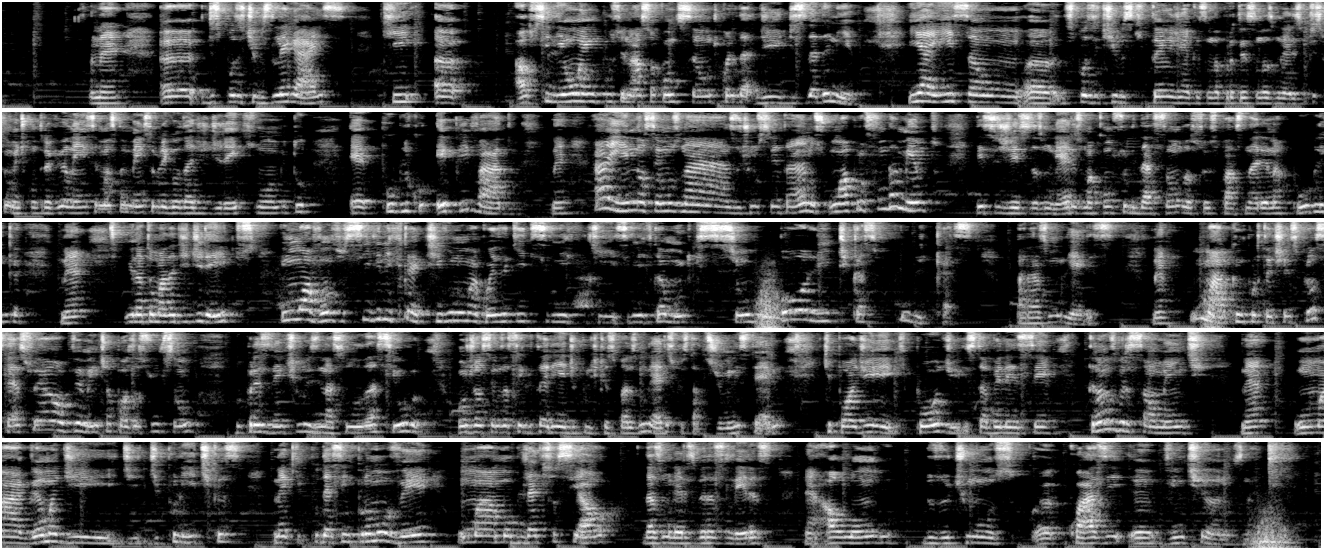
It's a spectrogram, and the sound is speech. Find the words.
né, uh, dispositivos legais que uh, auxiliam a impulsionar a sua condição de, de, de cidadania. E aí são uh, dispositivos que tangem a questão da proteção das mulheres, principalmente contra a violência, mas também sobre a igualdade de direitos no âmbito é, público e privado. Né? Aí nós temos, nos últimos 30 anos, um aprofundamento desses direitos das mulheres, uma consolidação do seu espaço na arena pública né? e na tomada de direitos um avanço significativo numa coisa que que significa muito, que se chama políticas públicas para as mulheres. Né? Um marco importante nesse processo é, obviamente, após a assunção do presidente Luiz Inácio Lula da Silva, onde nós temos a Secretaria de Políticas para as Mulheres, com status de ministério, que pode, que pode estabelecer transversalmente né, uma gama de, de, de políticas né, que pudessem promover uma mobilidade social das mulheres brasileiras né, ao longo dos últimos uh, quase uh, 20 anos. Né.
